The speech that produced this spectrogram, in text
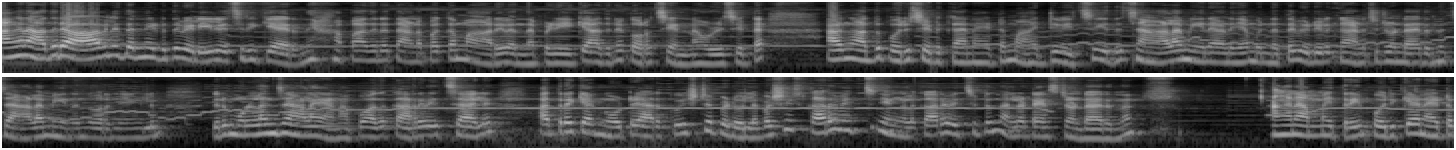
അങ്ങനെ അത് രാവിലെ തന്നെ എടുത്ത് വെളിയിൽ വെച്ചിരിക്കുകയായിരുന്നു. അപ്പോൾ അതിന്റെ തണുപ്പൊക്കെ മാറി വന്നപ്പോഴേക്ക് അതിന് കുറച്ച് എണ്ണ ഒഴിച്ചിട്ട് അങ്ങ് അത് പൊരിച്ചെടുക്കാനായിട്ട് മാറ്റി വെച്ച്. ഇത് ചാള മീനാണ്. ഞാൻ മുന്നത്തെ വീഡിയോയിൽ കാണിച്ചിട്ടുണ്ടായിരുന്നു ചാള മീൻ എന്ന് പറഞ്ഞെങ്കിലും ഇതൊരു മുള്ളൻ ചാളയാണ്. അപ്പോൾ അത് കറി വെച്ചാൽ അത്രയ്ക്ക് അങ്ങോട്ട് ആർക്കും ഇഷ്ടപ്പെടില്ല പക്ഷേ കറി വെച്ച് ഞങ്ങൾ കറി വെച്ചിട്ട് നല്ല ടേസ്റ്റ് ഉണ്ടായിരുന്നു. അങ്ങനെ അമ്മ ഇത്രയും പൊരിക്കാനായിട്ട്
